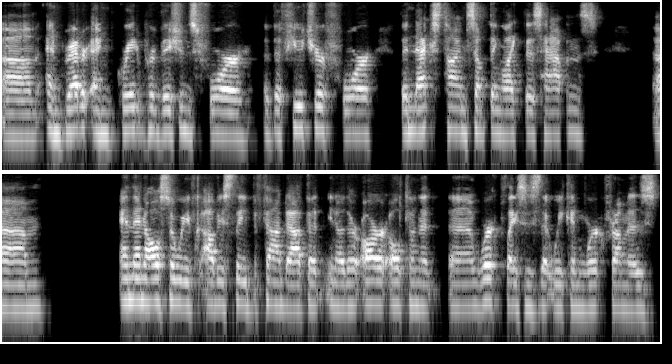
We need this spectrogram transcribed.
um, and better and greater provisions for the future for the next time something like this happens um, and then also we've obviously found out that you know there are alternate uh, workplaces that we can work from as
